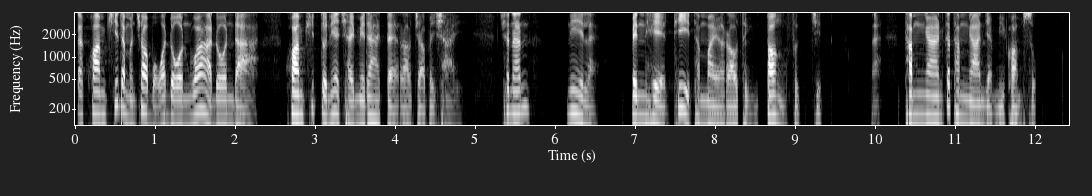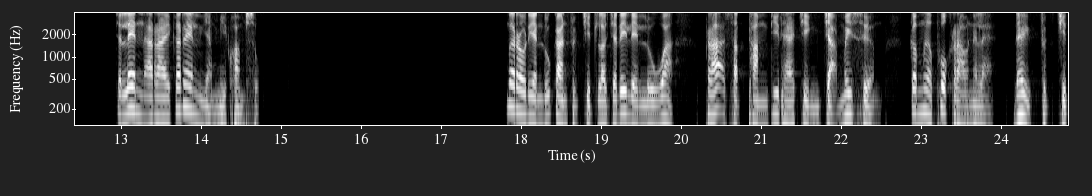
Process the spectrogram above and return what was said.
แต่ความคิดมันชอบบอกว่าโดนว่าโดนด่า ความคิดตัวนี้ใช้ไม่ได้แต่เราจะไปใช้ ฉะนั้นนี่แหละเป็นเหตุที่ทำไมเราถึงต้องฝึกจิตนะทำงานก็ทำงานอย่างมีความสุข จะเล่นอะไรก็เล่นอย่างมีความสุข เมื่อเราเรียนรู้การฝึกจิตเราจะได้เรียนรู้ว่า พระสัตธรรมที่แท้จริงจะไม่เสื่อม ก็เมื่อพวกเราเนี่ยแหละ ได้ฝึกจิต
